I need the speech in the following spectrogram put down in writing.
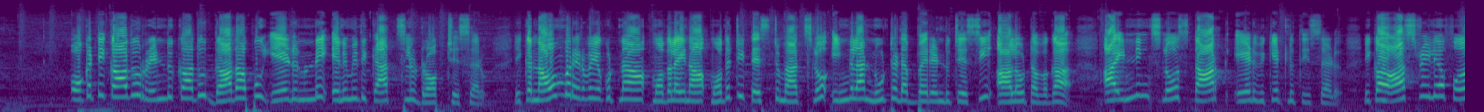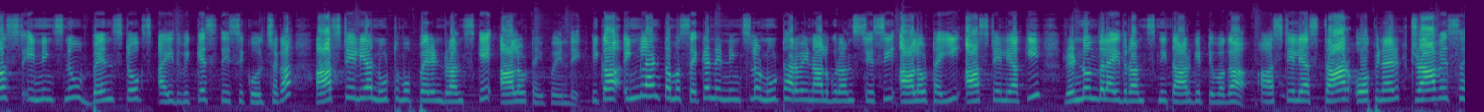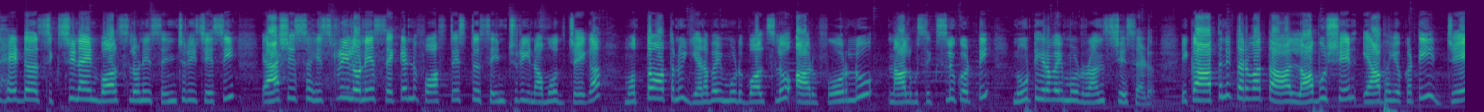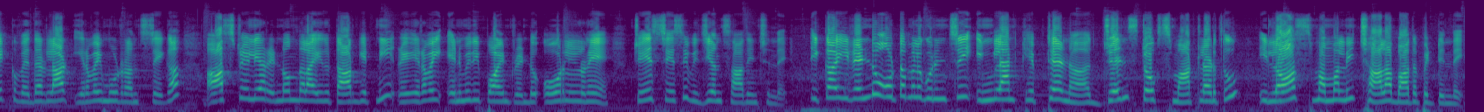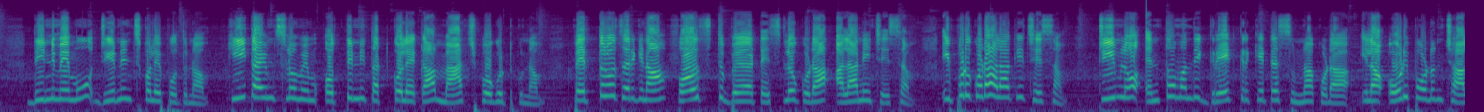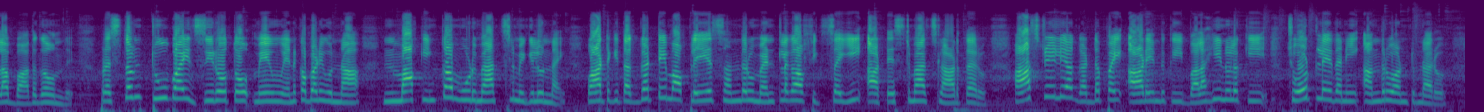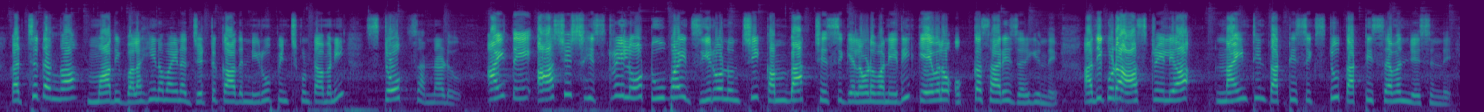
ఒకటి కాదు రెండు కాదు దాదాపు ఏడు నుండి ఎనిమిది క్యాచ్లు డ్రాప్ చేశారు. ఇక నవంబర్ ఇరవై ఒకటిన మొదలైన మొదటి టెస్ట్ మ్యాచ్లో ఇంగ్లాండ్ నూట డెబ్బై రెండు చేసి ఆలౌట్ అవ్వగా ఆ ఇన్నింగ్స్లో స్టార్క్ ఏడు వికెట్లు తీశాడు. ఇక ఆస్ట్రేలియా ఫస్ట్ ఇన్నింగ్స్ను బెన్ స్టోక్స్ ఐదు వికెట్స్ తీసి కూల్చగా ఆస్ట్రేలియా నూట ముప్పై రెండు రన్స్కే ఆలౌట్ అయిపోయింది. ఇక ఇంగ్లాండ్ తమ సెకండ్ ఇన్నింగ్స్లో నూట అరవై నాలుగు రన్స్ చేసి ఆలౌట్ అయ్యి ఆస్ట్రేలియాకి రెండు వందల ఐదు రన్స్ని టార్గెట్ ఇవ్వగా Australia star opener Travis Head sixty nine balls లోనే సెంచరీ చేసి యాషెస్ హిస్టరీలోనే సెకండ్ ఫాస్టెస్ట్ సెంచరీ నమోదు చేయగా మొత్తం అతను ఎనభై మూడు బాల్స్లో ఆరు ఫోర్లు నాలుగు సిక్స్లు కొట్టి నూట ఇరవై మూడు రన్స్ చేశాడు. ఇక అతని తర్వాత లాబుషేన్ యాభై ఒకటి జేక్ వెదర్లాడ్ ఇరవై మూడు రన్స్ చేయగా ఆస్ట్రేలియా రెండు వందల ఐదు టార్గెట్ని ఇరవై ఎనిమిది పాయింట్ రెండు ఓవర్లలోనే చేస్ చేసి విజయం సాధించింది. ఇక ఈ రెండు ఓటముల గురించి ఇంగ్లాండ్ కెప్టెన్ జెన్ స్టోక్స్ మాట్లాడుతూ ఈ లాస్ మమ్మల్ని చాలా బాధ పెట్టింది దీన్ని మేము జీర్ణించుకోలేకపోతున్నాం. కీ టైమ్స్లో మేము ఒత్తిడిని తట్టుకోలేక మ్యాచ్ పోగొట్టుకున్నాం. పెర్త్లో జరిగిన ఫస్ట్ టెస్ట్లో కూడా అలానే చేశాం. ఇప్పుడు కూడా అలాగే చేశాం. టీంలో ఎంతో మంది గ్రేట్ క్రికెటర్స్ ఉన్నా కూడా ఇలా ఓడిపోవడం చాలా బాధగా ఉంది. ప్రస్తుతం టూ బై జీరోతో మేము వెనకబడి ఉన్నా మాకు ఇంకా మూడు మ్యాచ్లు మిగిలిన్నాయి. వాటికి తగ్గట్టే మా ప్లేయర్స్ అందరూ మెంటల్గా ఫిక్స్ అయ్యి ఆ టెస్ట్ మ్యాచ్లు ఆడతారు. ఆస్ట్రేలియా గడ్డపై ఆడేందుకు బలహీనులకి చోటు లేదని అందరూ అంటున్నారు. ఖచ్చితంగా మాది బలహీనమైన జట్టు కాదని నిరూపించుకుంటామని స్టోక్స్ అన్నాడు. అయితే ఆశీష్ హిస్టరీలో టూ బై జీరో నుంచి కమ్బ్యాక్ చేసి గెలవడం అనేది కేవలం ఒక్కసారి జరిగింది. అది కూడా Australia nineteen thirty six to thirty seven చేసింది.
